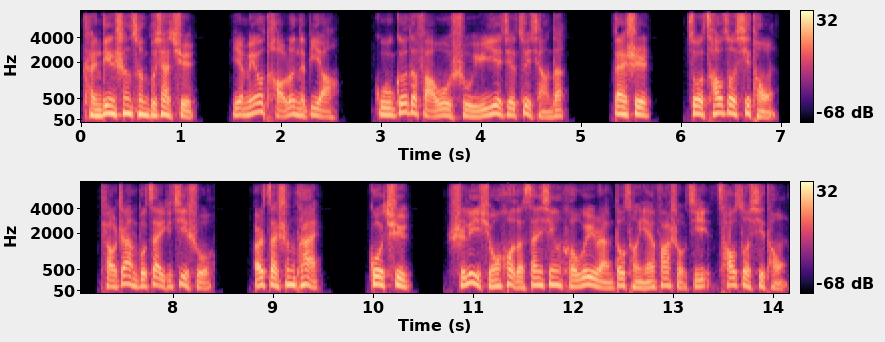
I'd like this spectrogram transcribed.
肯定生存不下去，也没有讨论的必要。谷歌的法务属于业界最强的，但是做操作系统，挑战不在于技术，而在生态。过去实力雄厚的三星和微软都曾研发手机操作系统，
